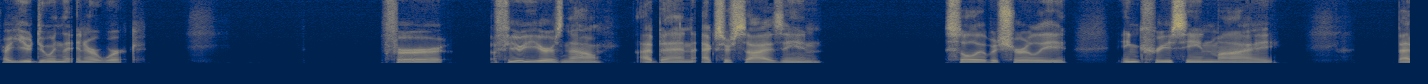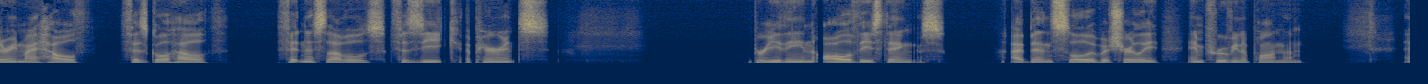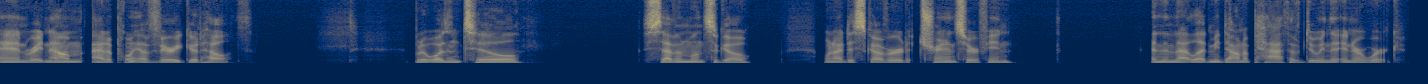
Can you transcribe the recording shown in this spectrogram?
Are you doing the inner work? For a few years now, I've been exercising slowly but surely, increasing my, bettering my health, physical health, fitness levels, physique, appearance, breathing, all of these things. I've been slowly but surely improving upon them. And right now I'm at a point of very good health. But it wasn't until seven months ago when I discovered transurfing. And then that led me down a path of doing the inner work.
